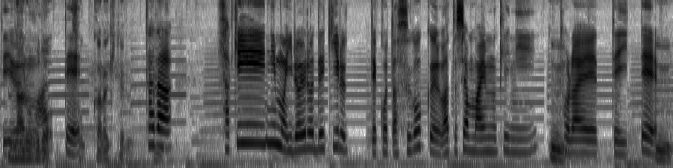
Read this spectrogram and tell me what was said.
ていうのもあっなるほど。てそこから来てる。ただ、先にもいろいろできるってことはすごく私は前向きにうん、捉えていて、うん。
